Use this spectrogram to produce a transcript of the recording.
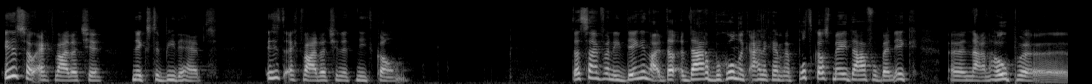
Is het zo echt waar dat je niks te bieden hebt? Is het echt waar dat je het niet kan? Dat zijn van die dingen. Nou, daar begon ik eigenlijk mijn podcast mee. Daarvoor ben ik uh, na een hoop uh,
